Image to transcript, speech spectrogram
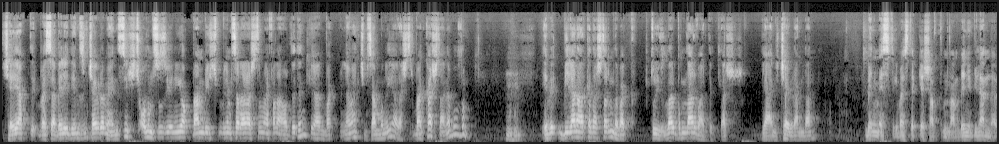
şey yaptı. Mesela belediyemizin çevre mühendisi hiç olumsuz yönü yok. Ben bir hiç bilimsel araştırma falan orada dedim ki yani bak Levent'ciğim sen bunu iyi araştır. Ben kaç tane buldum. Hı hı. E, bilen arkadaşlarım da bak duydular bunlar var dediler. Yani çevremden benim eski meslek yaşantımdan beni bilenler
